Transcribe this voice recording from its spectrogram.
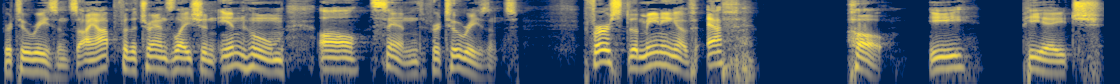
for two reasons. I opt for the translation, in whom all sinned, for two reasons. First, the meaning of Eph, ho, E, P, H,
